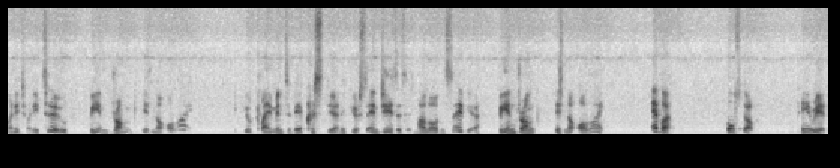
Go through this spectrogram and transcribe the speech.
2022, being drunk is not all right. If you're claiming to be a Christian, if you're saying Jesus is my Lord and Savior, being drunk is not all right. Ever. Full stop. Period.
